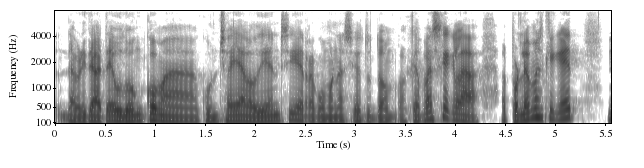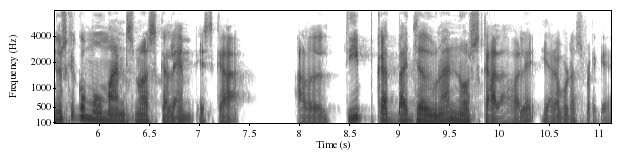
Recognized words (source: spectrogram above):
de veritat, eh, ho dono com a consell a l'audiència i recomanació a tothom. El que passa és que, clar, el problema és que aquest no és que com humans no escalem, és que el tip que et vaig a donar no escala, ¿vale? i ara veuràs per què.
